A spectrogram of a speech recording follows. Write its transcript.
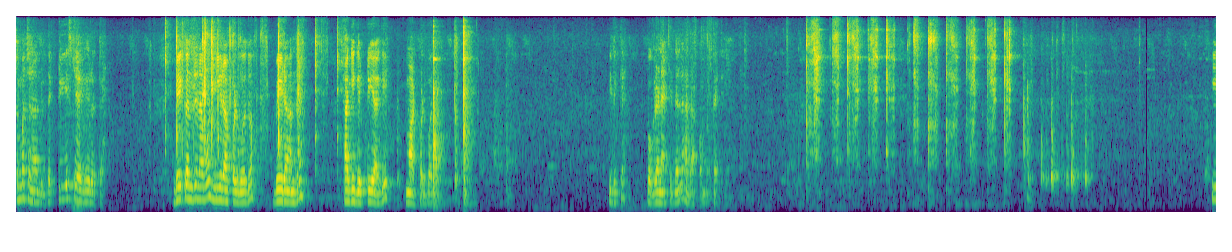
ತುಂಬ ಚೆನ್ನಾಗಿರುತ್ತೆ ಟೇಸ್ಟಿಯಾಗಿರುತ್ತೆ ಬೇಕಂದರೆ ನಾವು ನೀರು ಹಾಕ್ಕೊಳ್ಬೋದು ಬೇಡ ಅಂದರೆ ಹಾಗೆ ಗಟ್ಟಿಯಾಗಿ ಮಾಡ್ಕೊಳ್ಬೋದು. ಇದಕ್ಕೆ ಒಗ್ಗರಣೆ ಹಾಕಿದ್ದೆಲ್ಲ ಅದು ಹಾಕೊಂಡ್ಬಿಡ್ತಾ ಇದ್ದೀನಿ. ಈ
